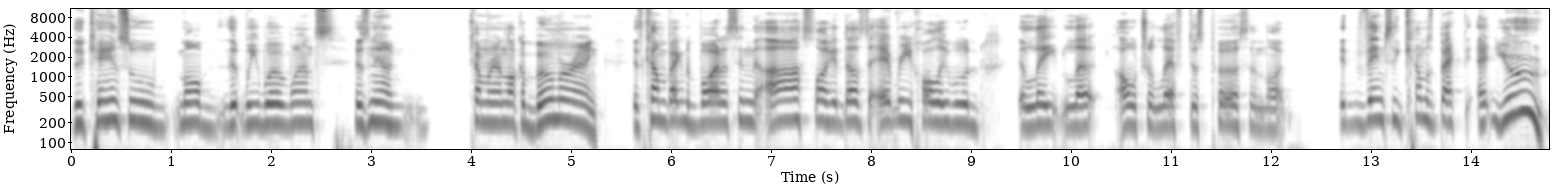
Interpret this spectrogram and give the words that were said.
The cancel mob that we were once has now come around like a boomerang. It's come back to bite us in the ass like it does to every Hollywood elite le- ultra leftist person. Like it eventually comes back at you.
